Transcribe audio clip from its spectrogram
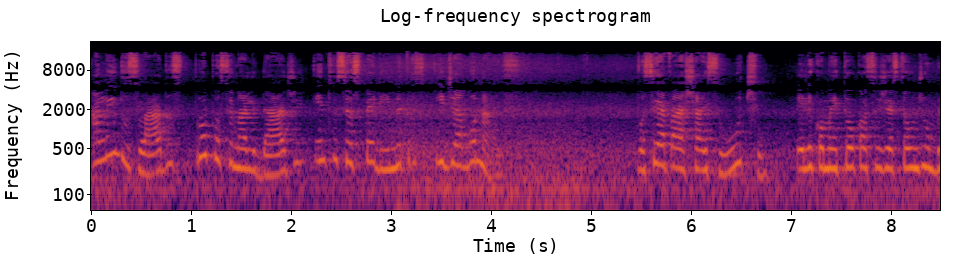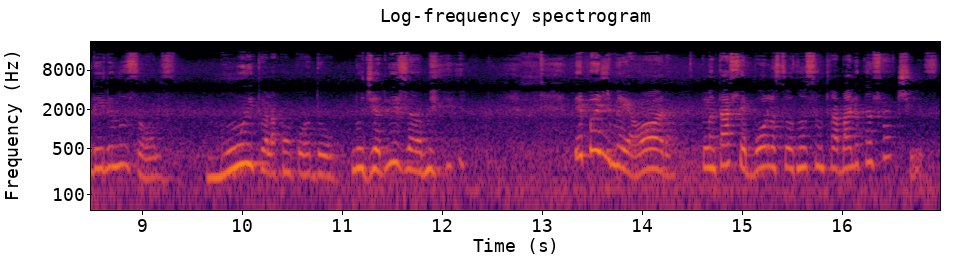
além dos lados, proporcionalidade entre seus perímetros e diagonais. Você vai achar isso útil? Ele comentou com a sugestão de um brilho nos olhos. Muito, ela concordou, no dia do exame. Depois de meia hora, plantar cebolas tornou-se um trabalho cansativo.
